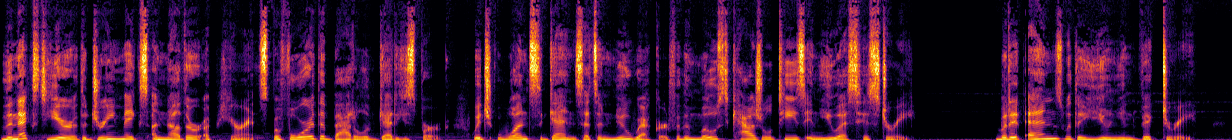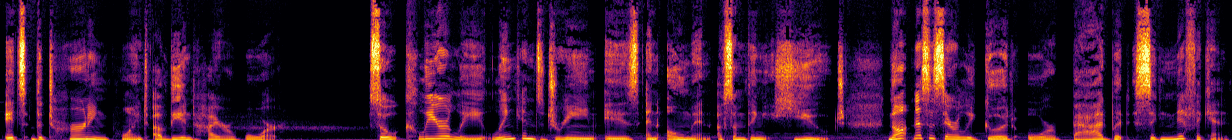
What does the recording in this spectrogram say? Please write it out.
The next year, the dream makes another appearance before the Battle of Gettysburg, which once again sets a new record for the most casualties in U.S. history. But it ends with a Union victory. It's the turning point of the entire war. So clearly, Lincoln's dream is an omen of something huge, not necessarily good or bad, but significant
